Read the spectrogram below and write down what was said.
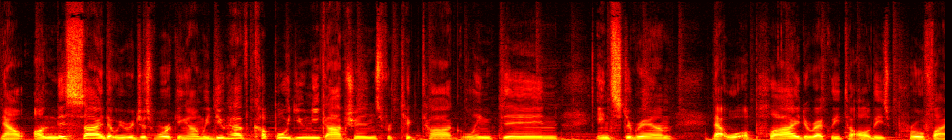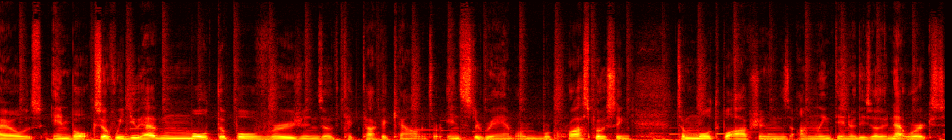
Now on this side that we were just working on, we do have a couple unique options for TikTok, LinkedIn, Instagram that will apply directly to all these profiles in bulk. So if we do have multiple versions of TikTok accounts or Instagram or we're cross-posting to multiple options on LinkedIn or these other networks,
